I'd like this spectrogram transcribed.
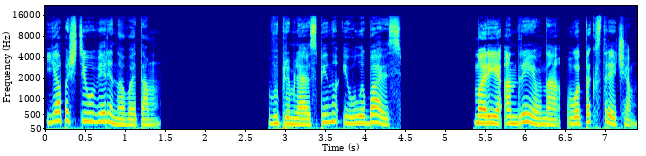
Я почти уверена в этом. Выпрямляю спину и улыбаюсь. «Мария Андреевна, вот так встреча!»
